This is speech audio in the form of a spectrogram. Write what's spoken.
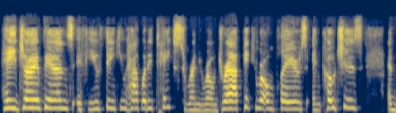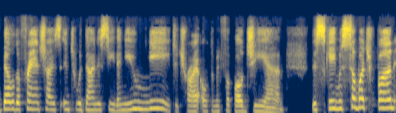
Hey, Giant fans, if you think you have what it takes to run your own draft, pick your own players and coaches, and build a franchise into a dynasty, then you need to try Ultimate Football GM. This game is so much fun.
